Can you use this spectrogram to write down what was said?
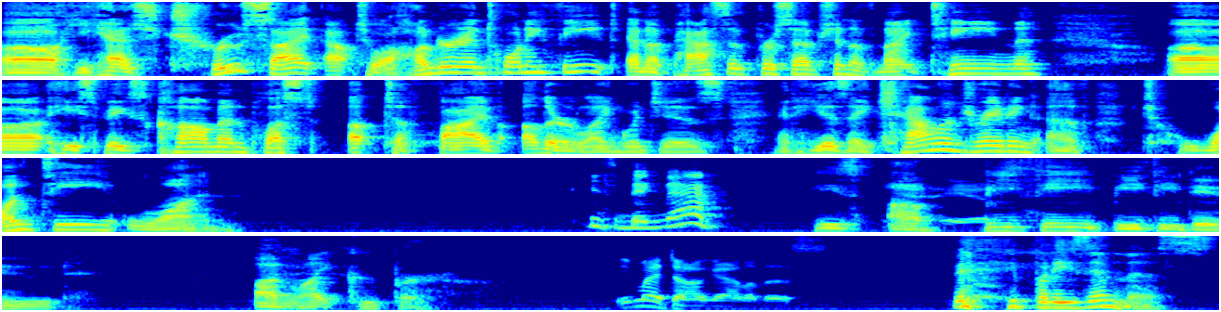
Uh, he has true sight out to 120 feet and a passive perception of 19. Uh, he speaks common plus up to five other languages, and he has a challenge rating of 21. He's a big man. He's a Yeah, he beefy, beefy dude. Unlike Cooper. Leave my dog out of this. but he's in this.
